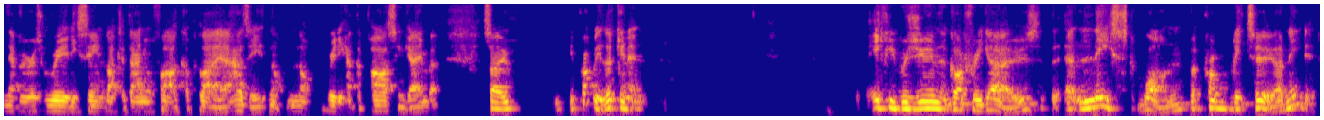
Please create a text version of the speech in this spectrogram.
never has really seemed like a Daniel Farke player, has he? Not not really had the passing game, but so you're probably looking at if you presume that Godfrey goes, at least one, but probably two are needed.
